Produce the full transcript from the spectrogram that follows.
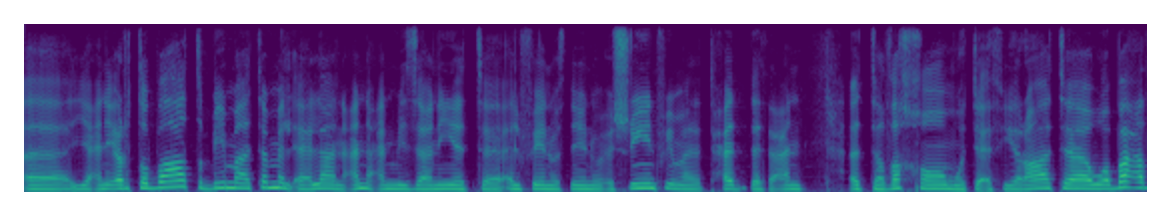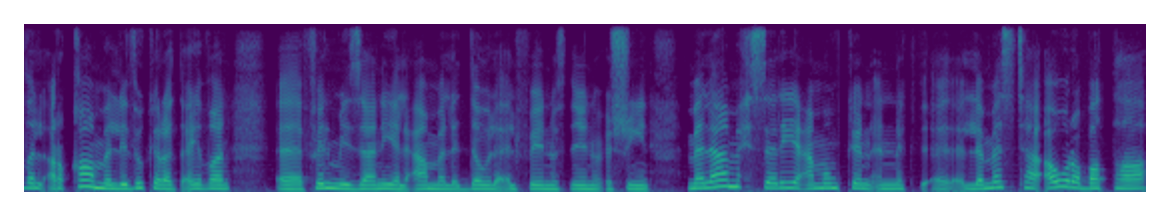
آه، يعني ارتباط بما تم الإعلان عنه عن ميزانية آه، 2022 فيما نتحدث عن التضخم وتأثيراته وبعض الأرقام اللي ذكرت أيضا آه، في الميزانية العامة للدولة 2022 ملامح سريعة ممكن أنك آه، لمستها أو ربطها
